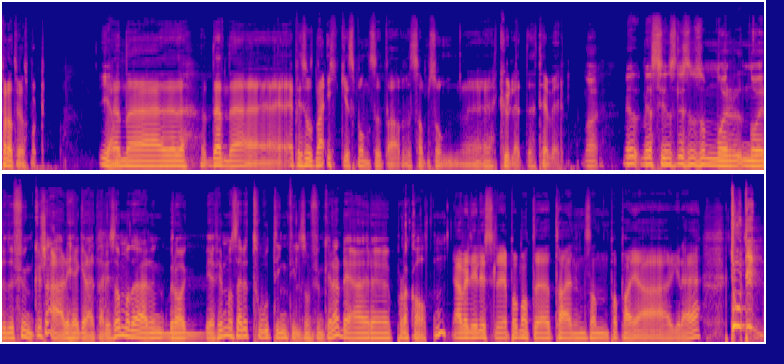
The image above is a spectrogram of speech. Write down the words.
prater vi oss bort. Ja. Men uh, denne episoden er ikke sponset av Samsung uh, QLED-TV-er. Men jeg, men jeg synes liksom som når, når det funker, så er det helt greit her, liksom. Og det er en bra B-film. Og så er det to ting til som funker her. Det er eh, plakaten. Jeg har veldig lyst til på en måte ta en sånn papaya-greie. To ting!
